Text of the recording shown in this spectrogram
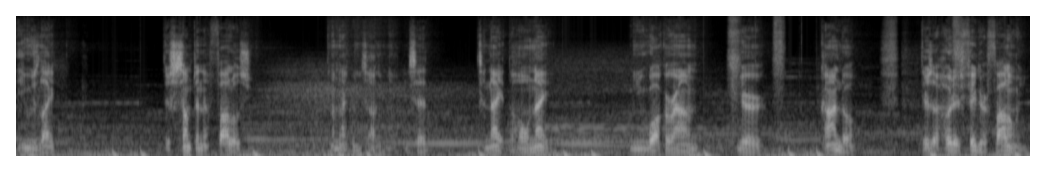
He was like, "There's something that follows you." And I'm like, "What are you talking about?" He said, "Tonight, the whole night, when you walk around your condo, there's a hooded figure following you."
